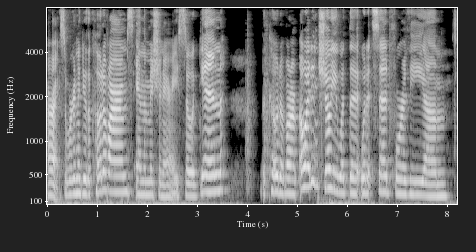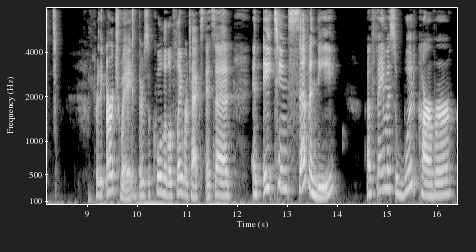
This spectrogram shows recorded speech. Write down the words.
All right, so we're going to do the coat of arms and the missionary. So again, the coat of arms. Oh, I didn't show you what the what it said for the um for the archway. There's a cool little flavor text. It said in 1870 a famous wood carver,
